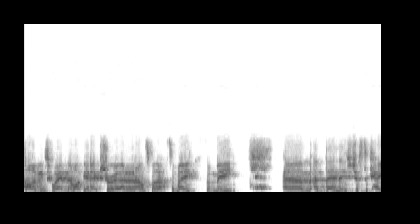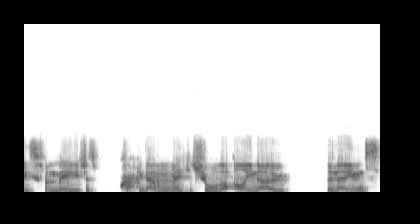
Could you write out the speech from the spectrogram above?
times when there might be an extra announcement I have to make for me. Um, and then it's just a case for me, it's just cracking down and making sure that I know the names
